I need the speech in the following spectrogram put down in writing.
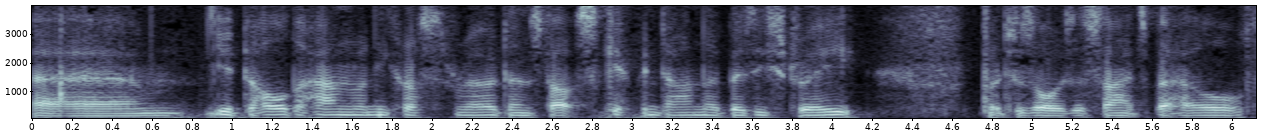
Um, you'd hold her hand when you crossed the road and start skipping down a busy street, which was always a sight to behold.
